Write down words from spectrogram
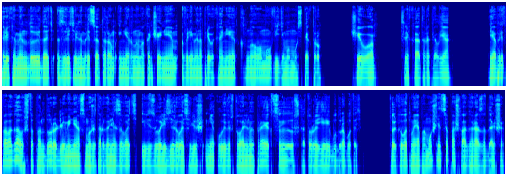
«Рекомендую дать зрительным рецепторам и нервным окончаниям время на привыкание к новому видимому спектру». «Чего?» — слегка оторопел я. Я предполагал, что Пандора для меня сможет организовать и визуализировать лишь некую виртуальную проекцию, с которой я и буду работать. Только вот моя помощница пошла гораздо дальше.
